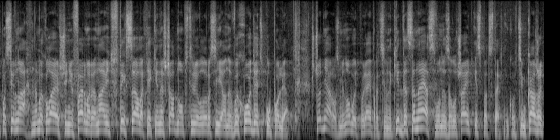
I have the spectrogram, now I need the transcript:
посівна на Миколаївщині. Фермери навіть в тих селах, які нещадно обстрілювали росіяни, виходять у поля. Щодня розміновують поля і працівники ДСНС. Вони залучають і спецтехніку. Втім, кажуть,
